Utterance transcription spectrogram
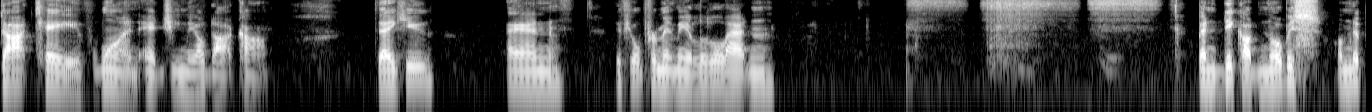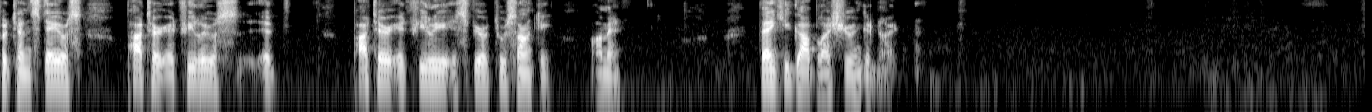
cave1 at gmail.com. Thank you. And if you'll permit me a little Latin, benedicat nobis omnipotens Deus, Pater et Filius et Pater et Filii et Spiritus Sancti. Amen. Thank you. God bless you and good night.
